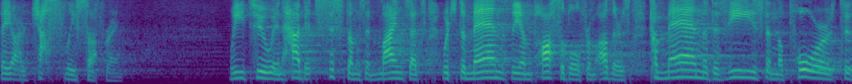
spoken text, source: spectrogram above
They are justly suffering. We too inhabit systems and mindsets which demand the impossible from others, command the diseased and the poor to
